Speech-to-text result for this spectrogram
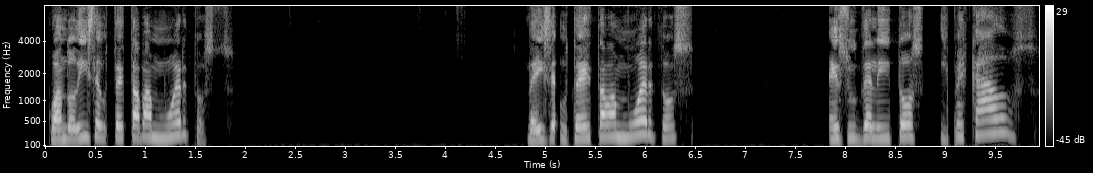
Cuando dice, ustedes estaban muertos. Le dice, ustedes estaban muertos en sus delitos y pecados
